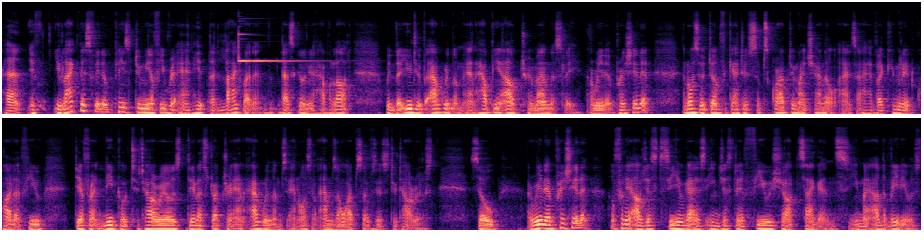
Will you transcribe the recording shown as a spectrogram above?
And if you like this video, please do me a favor and hit the like button. That's going to help a lot with the YouTube algorithm and help me out tremendously. I really appreciate it. And also don't forget to subscribe to my channel as I have accumulated quite a few different LeetCode tutorials, data structure and algorithms, and also Amazon Web Services tutorials. So I really appreciate it. Hopefully I'll just see you guys in just a few short seconds in my other videos.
